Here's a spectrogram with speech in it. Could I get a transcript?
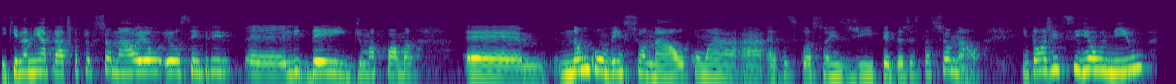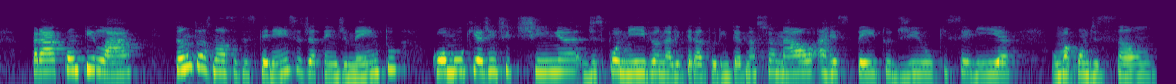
e que na minha prática profissional eu, eu sempre é, lidei de uma forma é, não convencional com a, a, essas situações de perda gestacional. Então a gente se reuniu para compilar tanto as nossas experiências de atendimento como o que a gente tinha disponível na literatura internacional a respeito de o que seria uma condição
